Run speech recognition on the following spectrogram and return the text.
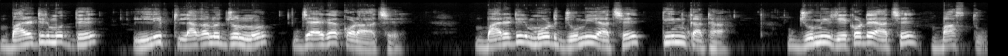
বাড়িটির মধ্যে লিফট লাগানোর জন্য জায়গা করা আছে। বাড়িটির মোট জমি আছে তিন কাঠা। জমি রেকর্ডে আছে বাস্তু।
